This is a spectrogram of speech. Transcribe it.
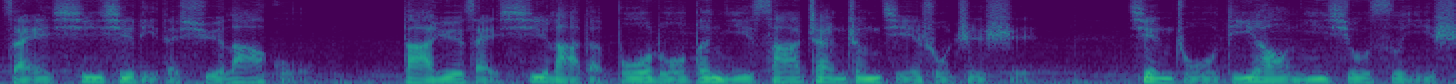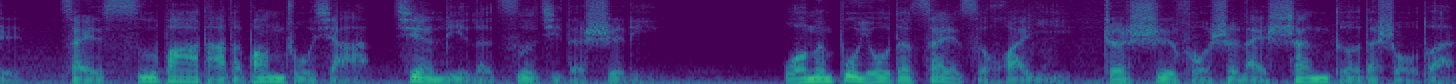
在西西里的叙拉古，大约在希腊的伯罗奔尼撒战争结束之时，建筑迪奥尼修斯一世在斯巴达的帮助下建立了自己的势力。我们不由得再次怀疑，这是否是莱山德的手段？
